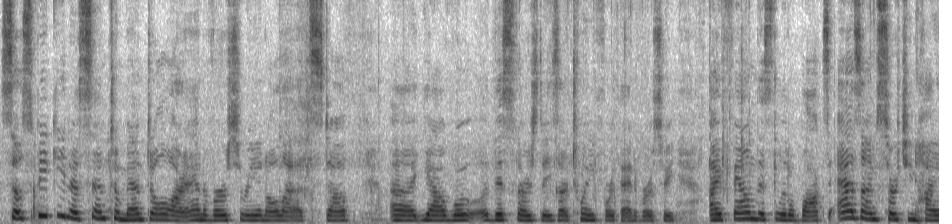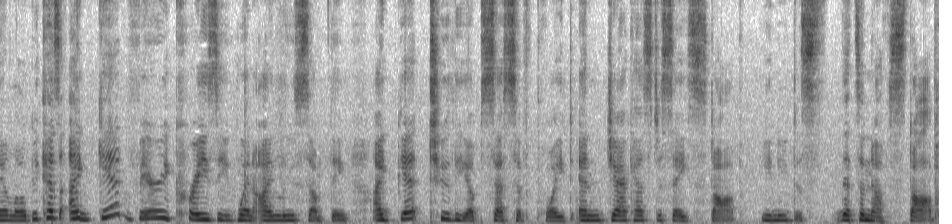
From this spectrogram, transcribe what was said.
so speaking of sentimental, our anniversary and all that stuff. Uh, yeah, well, this Thursday is our 24th anniversary. I found this little box as I'm searching high and low because I get very crazy when I lose something. I get to the obsessive point, and Jack has to say, Stop. You need to, that's enough, stop.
